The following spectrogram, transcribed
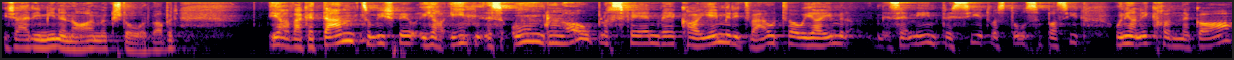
ist er in meinen Armen gestorben. Aber ja, wegen dem zum Beispiel, ich habe immer ein unglaubliches Fernweh gehabt. Ich immer in die Welt, weil ich immer, es hat mich interessiert, was draußen passiert. Und ich konnte nicht gehen.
